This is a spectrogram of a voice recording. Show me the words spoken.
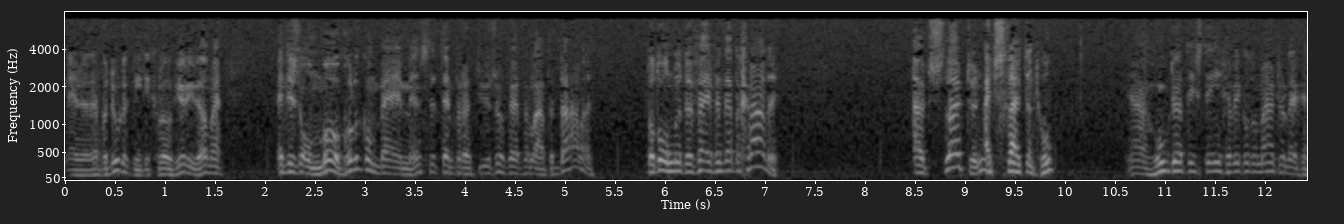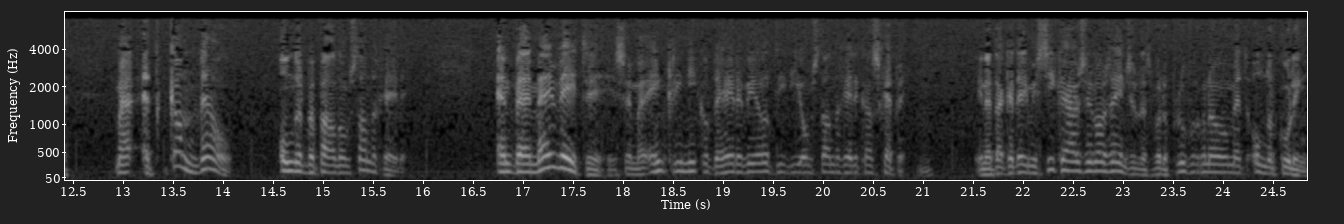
nee, dat bedoel ik niet. Ik geloof jullie wel, maar het is onmogelijk om bij een mens de temperatuur zo ver te laten dalen. Tot onder de 35 graden. Uitsluitend... Uitsluitend hoe? Ja, hoe dat is te ingewikkeld om uit te leggen. Maar het kan wel, onder bepaalde omstandigheden. En bij mijn weten is er maar één kliniek op de hele wereld die die omstandigheden kan scheppen. In het academisch ziekenhuis in Los Angeles worden proeven genomen met onderkoeling.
